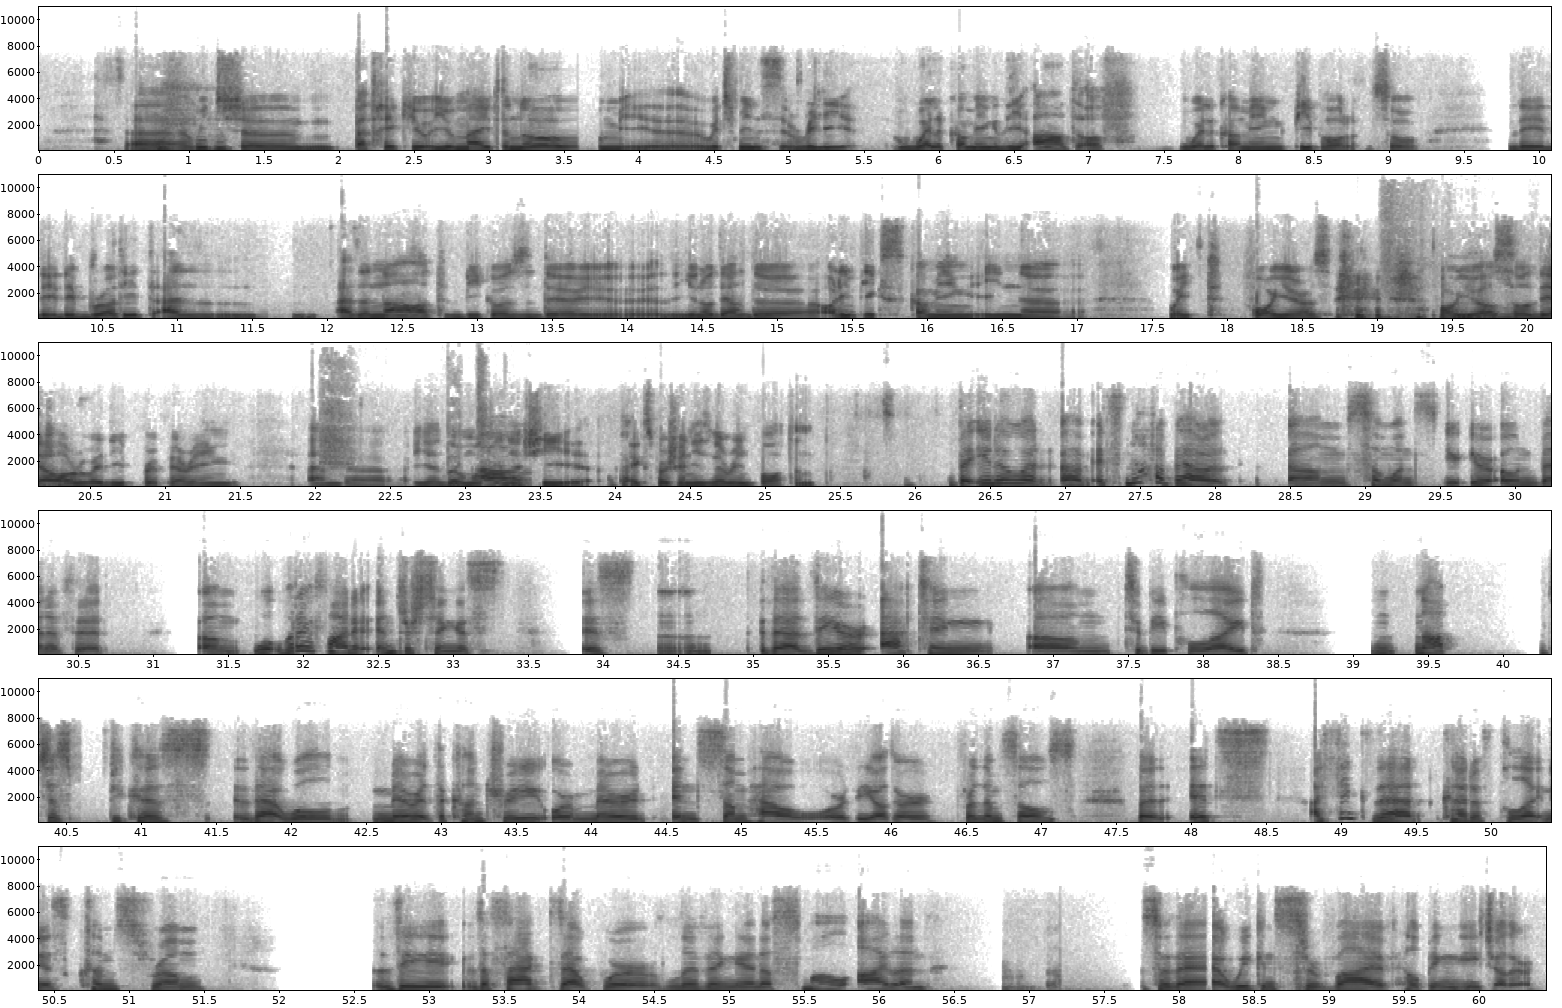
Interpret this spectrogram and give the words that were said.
uh, which um, Patrick, you, you might know, uh, which means really welcoming the art of welcoming people. So they, they, they brought it as as an art because the you know there's the Olympics coming in uh, wait four years four years so they are already preparing and uh, yeah the omotenashi um, expression is very important but you know what um, it's not about um, someone's your own benefit. Um, what, what I find it interesting is is mm, that they are acting um, to be polite, not just because that will merit the country or merit in somehow or the other for themselves, but it's I think that kind of politeness comes from the the fact that we're living in a small island so that we can survive helping each other.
